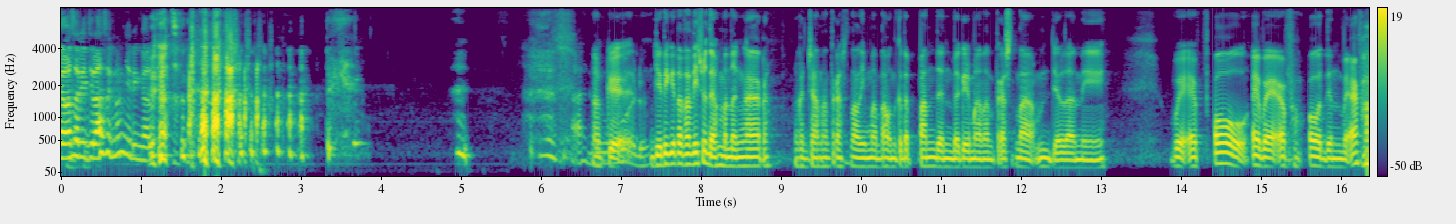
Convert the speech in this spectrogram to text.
Gak usah dijelasin dong jadi gak lucu. Oke, jadi kita tadi sudah mendengar rencana Tresna lima tahun ke depan dan bagaimana Tresna menjalani WFO, eh WFO dan WFH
